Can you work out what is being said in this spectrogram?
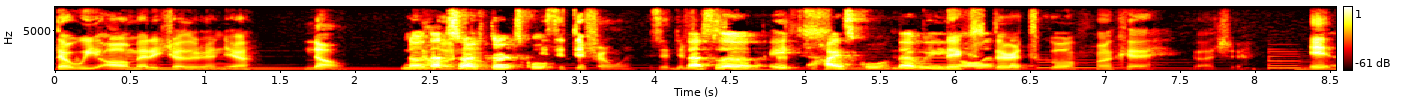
that we all met each other in, yeah. no no, No, that's our no. third school. it's a different one it's a different That's school. the eighth high school that we Nick's all third school. Okay, gotcha. it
